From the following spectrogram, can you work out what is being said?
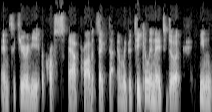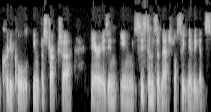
and security across our private sector. And we particularly need to do it in critical infrastructure areas in, in systems of national significance.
